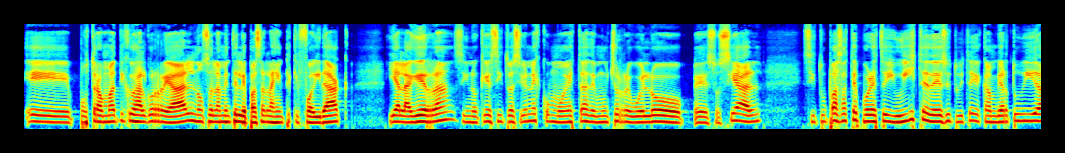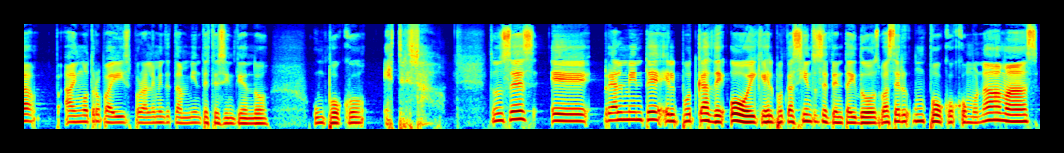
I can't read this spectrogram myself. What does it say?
eh, postraumático es algo real, no solamente le pasa a la gente que fue a Irak, y a la guerra, sino que situaciones como estas de mucho revuelo eh, social, si tú pasaste por esto y huiste de eso y tuviste que cambiar tu vida en otro país, probablemente también te estés sintiendo un poco estresado. Entonces, eh, realmente el podcast de hoy, que es el podcast 172, va a ser un poco como nada más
